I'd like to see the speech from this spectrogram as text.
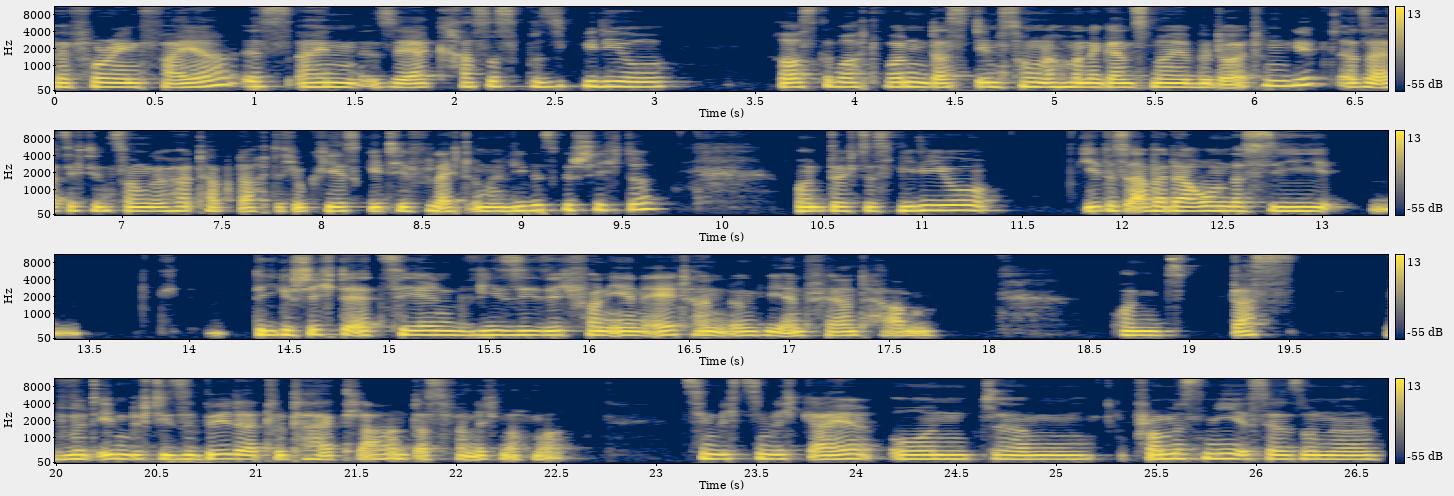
bei Foreign Fire ist ein sehr krasses Musikvideo rausgebracht worden, das dem Song nochmal eine ganz neue Bedeutung gibt. Also als ich den Song gehört habe, dachte ich, okay, es geht hier vielleicht um eine Liebesgeschichte. Und durch das Video geht es aber darum, dass sie die Geschichte erzählen, wie sie sich von ihren Eltern irgendwie entfernt haben. Und das wird eben durch diese Bilder total klar und das fand ich nochmal ziemlich, ziemlich geil. Und ähm, Promise Me ist ja so eine,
